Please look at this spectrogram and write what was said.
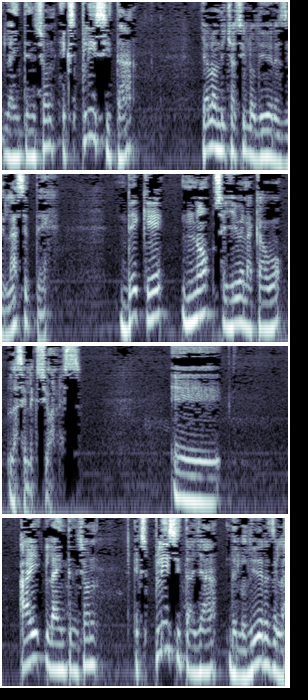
la intención explícita, ya lo han dicho así los líderes del ACTEG, de que no se lleven a cabo las elecciones. Eh, hay la intención explícita ya de los líderes de la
